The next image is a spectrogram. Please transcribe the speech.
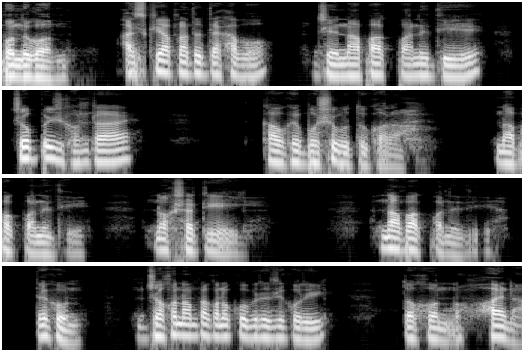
বন্ধুগণ, আজকে আপনাদের দেখাবো যে নাপাক পানি দিয়ে চব্বিশ ঘন্টায় কাউকে বশীভূত করা, নাপাক পানি দিয়ে, নকশাটি এই, নাপাক পানি দিয়ে। দেখুন, যখন আমরা কোনো কবিরাজি করি, তখন হয় না।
